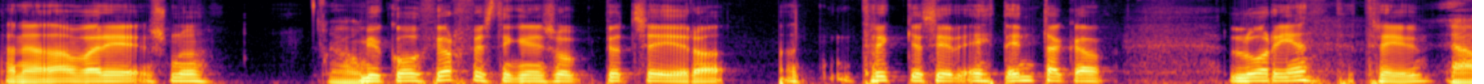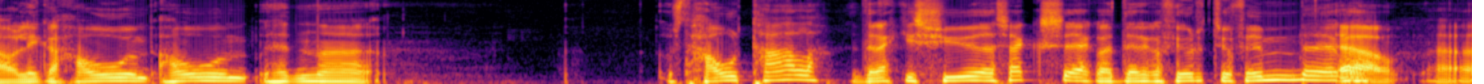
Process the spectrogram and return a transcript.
Þannig að það væri svona Já, mjög góð fjárfesting eins og Björn segir að, að tryggja sér eitt eindak af Lorient treyju Já líka háum, háum hérna veist, hátala Þetta er ekki 7 eða 6 eða eitthvað Þetta er eitthvað 45 eða eitthvað Já, það,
